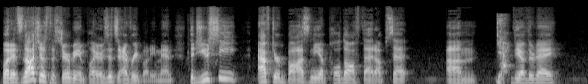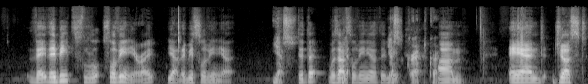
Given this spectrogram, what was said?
But it's not just the Serbian players, it's everybody, man. Did you see after Bosnia pulled off that upset um yeah the other day? They they beat Slo- Slovenia, right? Yeah, they beat Slovenia. Yes. Did that was that yeah. Slovenia that they beat? Yes, correct, correct. Um and just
